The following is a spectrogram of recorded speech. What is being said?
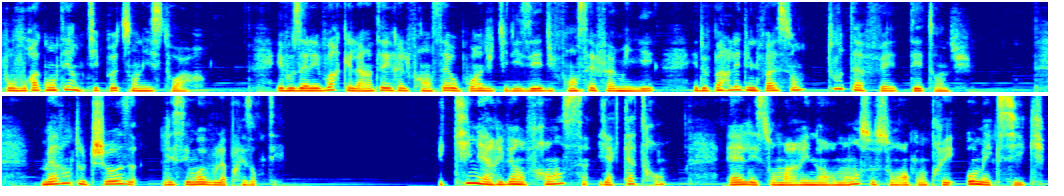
pour vous raconter un petit peu de son histoire. Et vous allez voir qu'elle a intégré le français au point d'utiliser du français familier et de parler d'une façon tout à fait détendue. Mais avant toute chose, laissez-moi vous la présenter. Kim est arrivée en France il y a 4 ans? Elle et son mari normand se sont rencontrés au Mexique.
